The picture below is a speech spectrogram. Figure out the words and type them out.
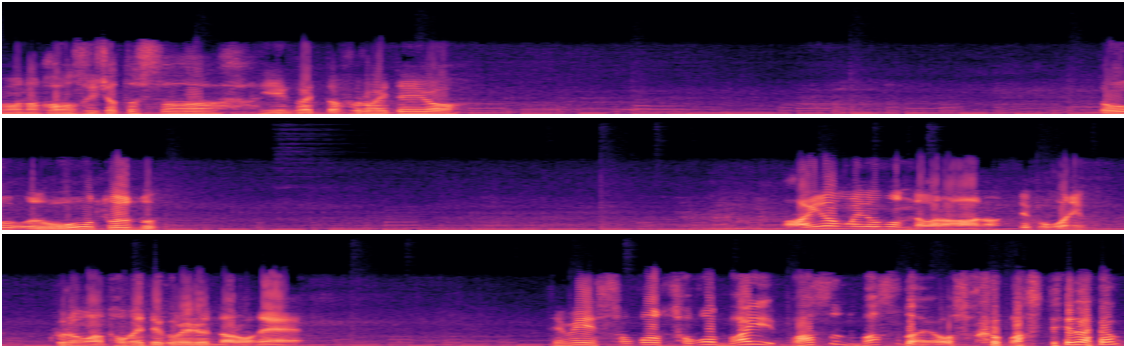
もうお腹も空いちゃったしさ、家帰ったら風呂入ってよ。どう、おーと、と、毎度毎度もんだから、なんでここに車止めてくれるんだろうね。てめえ、そこ、そこ、バイ、バス、バスだよそこバス停だよ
